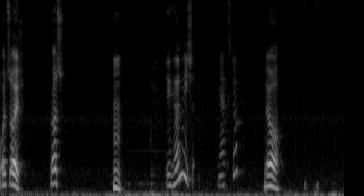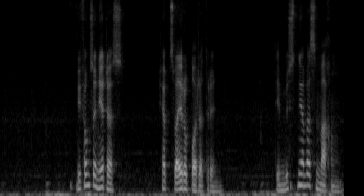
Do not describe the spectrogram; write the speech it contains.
Holt's euch. Los. Hm. Die hören nicht. Merkst du? Ja. Wie funktioniert das? Ich habe zwei Roboter drin. Die müssten ja was machen.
